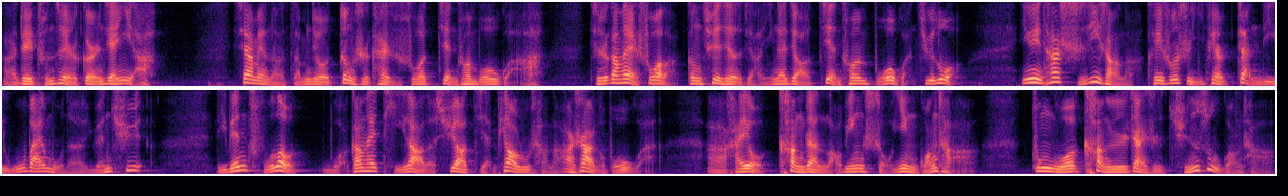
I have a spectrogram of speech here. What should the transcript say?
啊。这纯粹是个人建议啊。下面呢，咱们就正式开始说剑川博物馆啊。其实刚才也说了，更确切的讲，应该叫剑川博物馆聚落。因为它实际上呢，可以说是一片占地五百亩的园区，里边除了我刚才提到的需要检票入场的二十二个博物馆，啊，还有抗战老兵手印广场、中国抗日战士群塑广场，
